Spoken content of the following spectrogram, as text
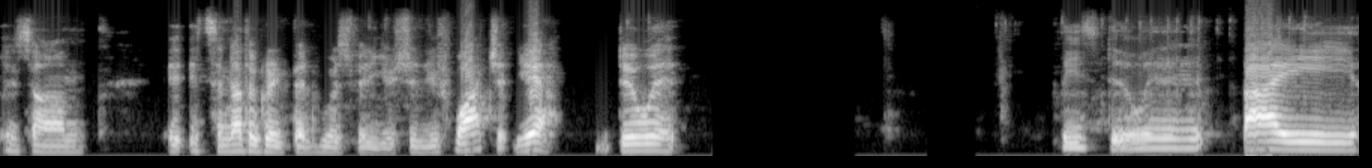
it's um, it, it's another great Bed Wars video. Should you watch it? Yeah, do it. Please do it. Bye.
